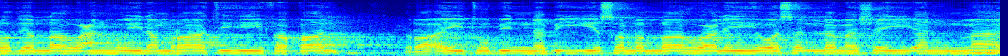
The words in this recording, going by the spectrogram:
رضي الله عنه إلى امرأته فقال رأيت بالنبي صلى الله عليه وسلم شيئا ما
